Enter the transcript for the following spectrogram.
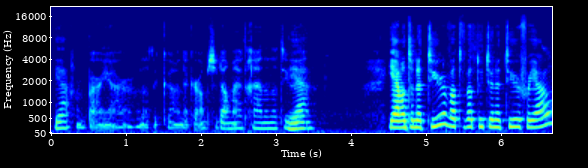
Ja. Voor een paar jaar. Dat ik eh, lekker Amsterdam uitga de natuur Ja. in. ja, want de natuur, wat, wat doet de natuur voor jou?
